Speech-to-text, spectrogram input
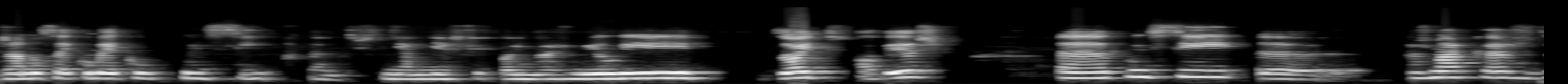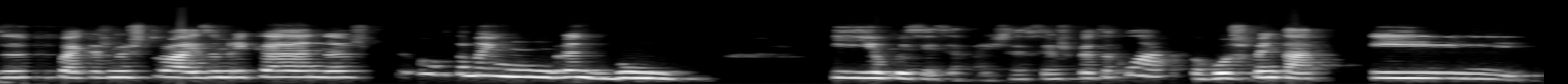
já não sei como é que eu conheci, portanto, a minha filha em 2018, talvez, uh, conheci uh, as marcas de cuecas menstruais americanas, houve também um grande boom, e eu pensei, assim, isto deve ser espetacular, eu vou experimentar. E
